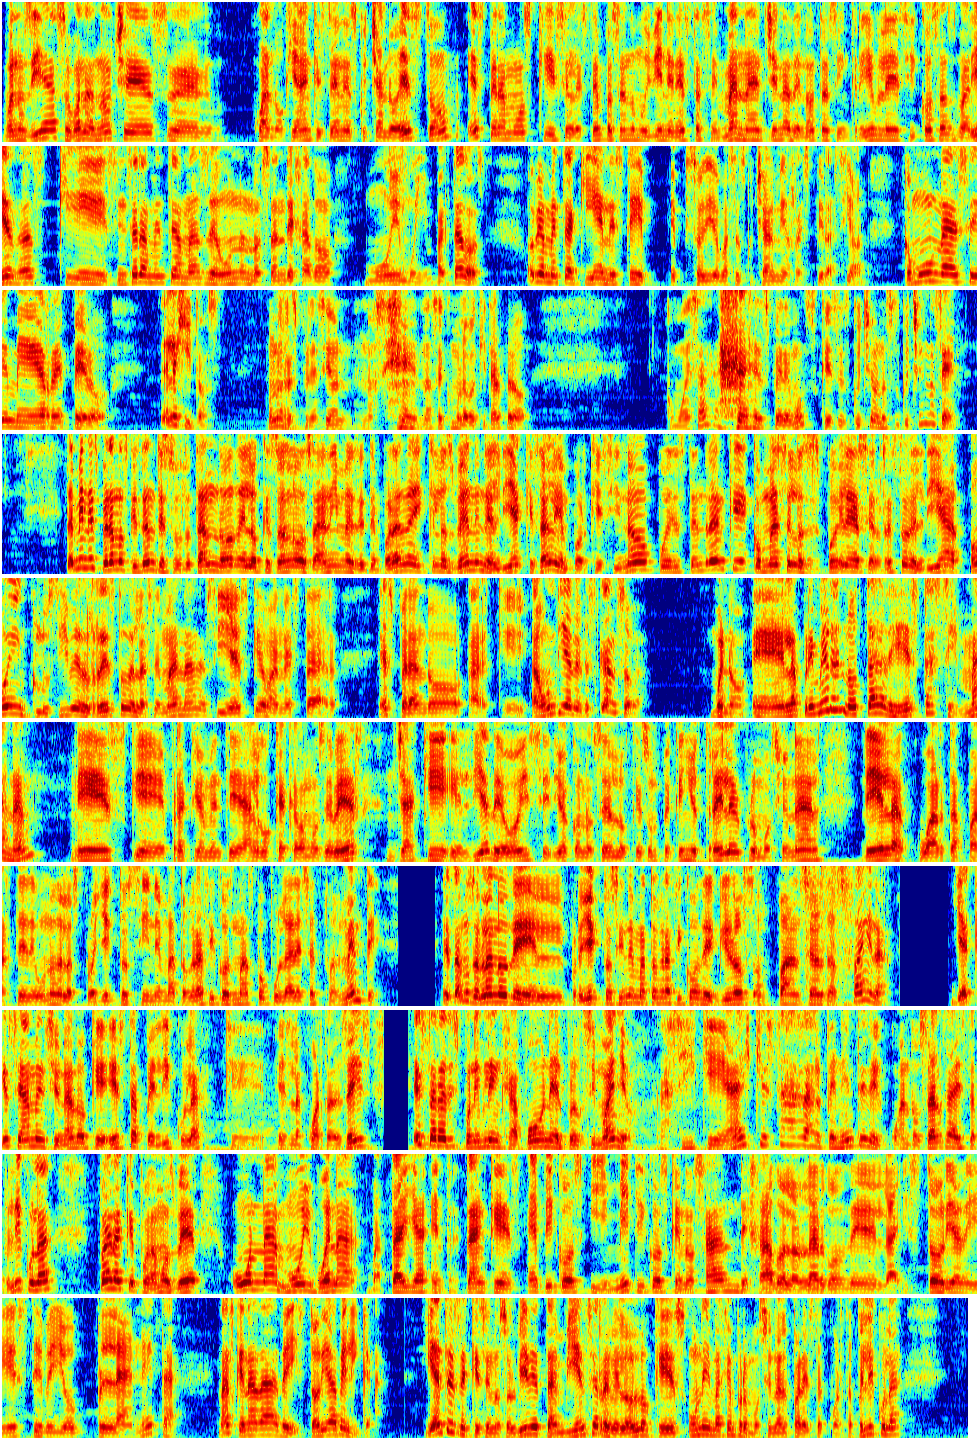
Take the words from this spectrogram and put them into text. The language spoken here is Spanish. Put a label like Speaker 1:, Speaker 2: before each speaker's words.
Speaker 1: Buenos días o buenas noches, eh, cuando quieran que estén escuchando esto. Esperamos que se la estén pasando muy bien en esta semana, llena de notas increíbles y cosas variadas que sinceramente a más de uno nos han dejado muy muy impactados. Obviamente aquí en este episodio vas a escuchar mi respiración, como una SMR pero de lejitos. Una respiración, no sé, no sé cómo la voy a quitar, pero como esa, esperemos que se escuche o no se escuche, no sé. También esperamos que estén disfrutando de lo que son los animes de temporada y que los vean en el día que salen, porque si no, pues tendrán que comerse los spoilers el resto del día o inclusive el resto de la semana si es que van a estar esperando a que a un día de descanso. Bueno, eh, la primera nota de esta semana es que prácticamente algo que acabamos de ver, ya que el día de hoy se dio a conocer lo que es un pequeño trailer promocional de la cuarta parte de uno de los proyectos cinematográficos más populares actualmente. Estamos hablando del proyecto cinematográfico de Girls on Panzer das Final, ya que se ha mencionado que esta película, que es la cuarta de seis, estará disponible en Japón el próximo año, así que hay que estar al pendiente de cuando salga esta película para que podamos ver una muy buena batalla entre tanques épicos y míticos que nos han dejado a lo largo de la historia de este bello planeta, más que nada de historia bélica. Y antes de que se nos olvide, también se reveló lo que es una imagen promocional para esta cuarta película.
